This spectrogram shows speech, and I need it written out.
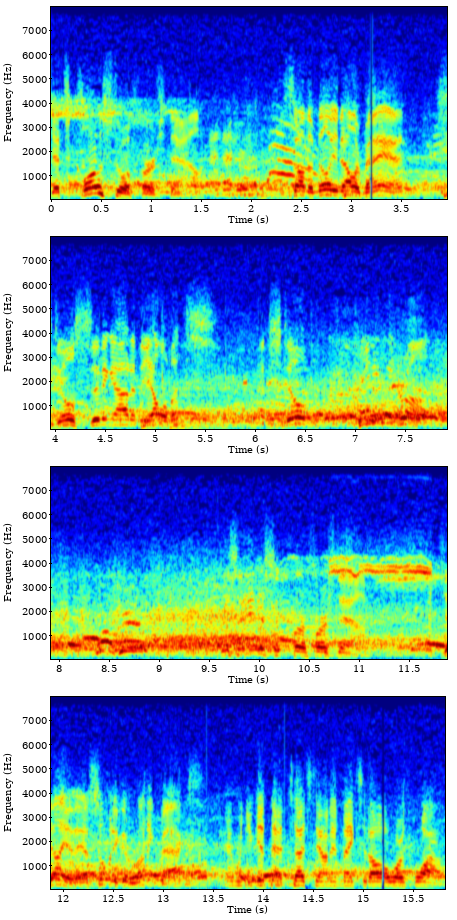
gets close to a first down. You saw the million dollar band still sitting out in the elements and still beating the drum. Chris Anderson for a first down. I tell you, they have so many good running backs. And when you get that touchdown, it makes it all worthwhile.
